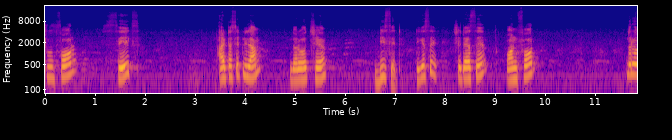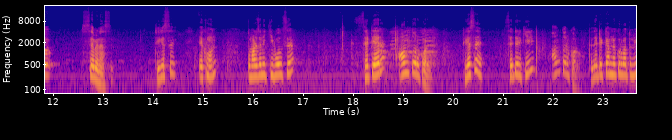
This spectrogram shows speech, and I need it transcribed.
টু, ফোর, সিক্স, আরেকটা সেট নিলাম। ধরো হচ্ছে বি সেট, ঠিক আছে? সেটা আছে ওয়ান, ফোর, ধরো সেভেন আছে, ঠিক আছে? এখন তোমার জানি কি বলছে? সেটের অন্তর করো। ঠিক আছে? সেটের কি? অন্তর করো। তাহলে এটা কেমনে করবা তুমি?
